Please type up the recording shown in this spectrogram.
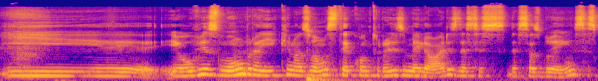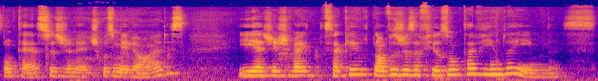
e eu vislumbro aí que nós vamos ter controles melhores desses, dessas doenças, com testes genéticos melhores. E a gente vai. Só que novos desafios vão estar tá vindo aí. Mas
